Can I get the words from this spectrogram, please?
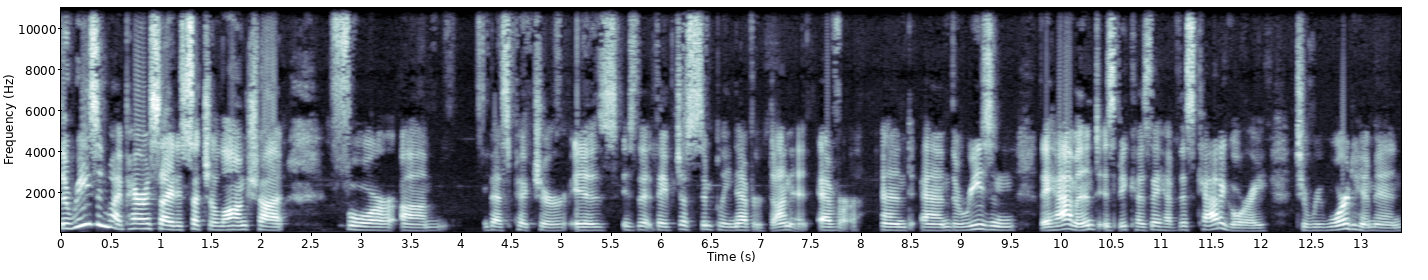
The reason why Parasite is such a long shot for um, Best Picture is is that they've just simply never done it ever and and the reason they haven't is because they have this category to reward him in.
